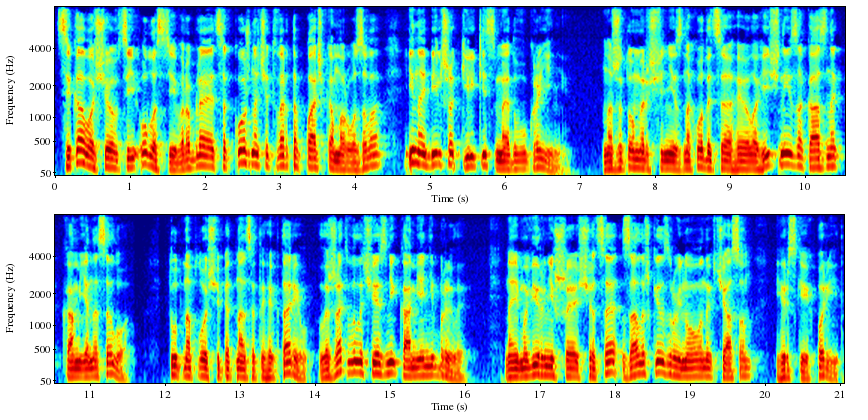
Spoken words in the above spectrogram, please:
Цікаво, що в цій області виробляється кожна четверта пачка морозива і найбільша кількість меду в Україні. На Житомирщині знаходиться геологічний заказник Кам'яне село. Тут на площі 15 гектарів лежать величезні кам'яні брили. Найімовірніше, що це залишки зруйнованих часом гірських порід.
